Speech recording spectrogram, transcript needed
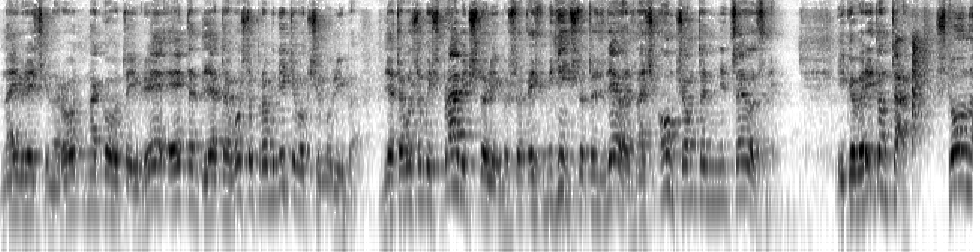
на еврейский народ, на кого-то еврея, это для того, чтобы пробудить его к чему-либо, для того, чтобы исправить что-либо, что-то изменить, что-то сделать, значит, он в чем-то нецелостный. И говорит он так, что он,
